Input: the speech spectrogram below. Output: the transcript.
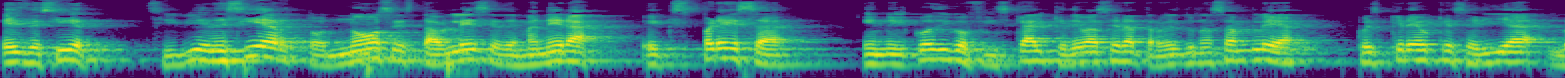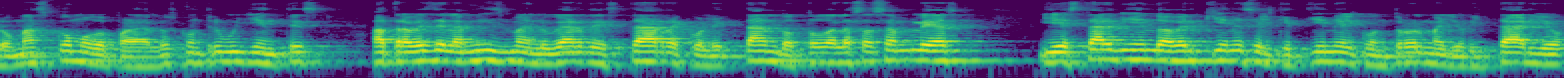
Es decir, si bien es cierto, no se establece de manera expresa en el código fiscal que deba ser a través de una asamblea, pues creo que sería lo más cómodo para los contribuyentes a través de la misma en lugar de estar recolectando todas las asambleas y estar viendo a ver quién es el que tiene el control mayoritario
